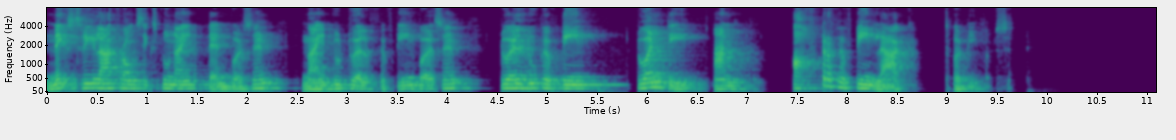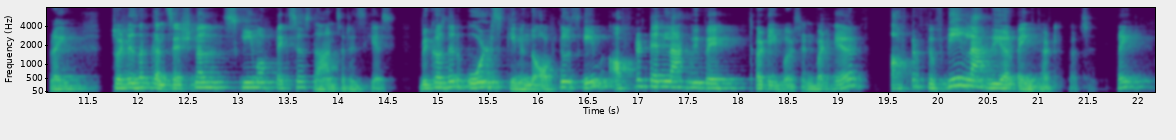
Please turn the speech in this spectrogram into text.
Next 3 lakh from 6 to 9, 10%, 9 to 12, 15%, 12 to 15, 20, and after 15 lakh, 30% right? So it is a concessional scheme of taxes. The answer is yes. Because in old scheme, in the optional scheme, after 10 lakh, we pay 30%. But here, after 15 lakh, we are paying 30%, right?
